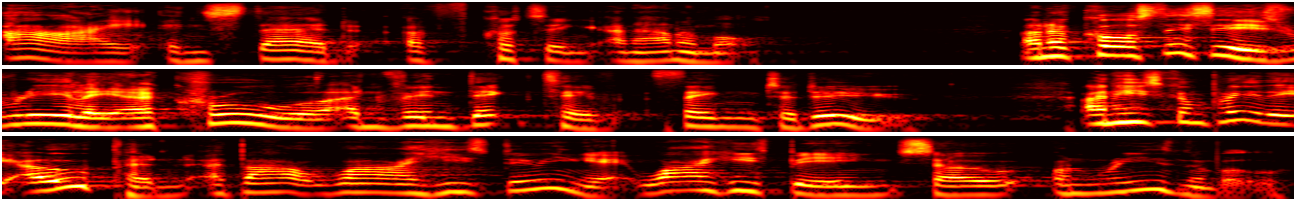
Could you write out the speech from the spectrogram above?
eye instead of cutting an animal. And of course, this is really a cruel and vindictive thing to do. And he's completely open about why he's doing it, why he's being so unreasonable.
